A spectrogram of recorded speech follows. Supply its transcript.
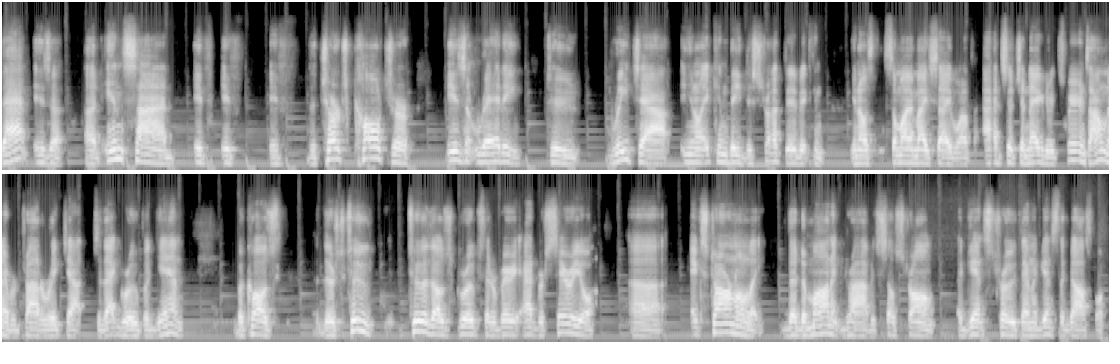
That is a an inside. If if if the church culture isn't ready to reach out, you know, it can be destructive. It can, you know, somebody may say, well, if I had such a negative experience, I'll never try to reach out to that group again because there's two two of those groups that are very adversarial uh, externally. The demonic drive is so strong against truth and against the gospel,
